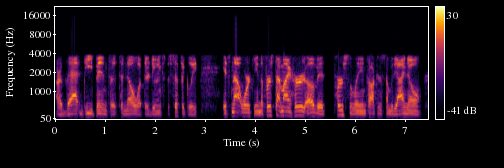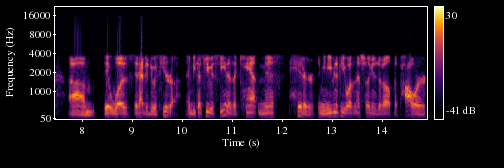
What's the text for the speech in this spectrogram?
are that deep in to, know what they're doing specifically. It's not working. And the first time I heard of it personally, and talking to somebody I know, um, it was it had to do with Hiura, and because he was seen as a can't miss hitter. I mean, even if he wasn't necessarily going to develop the power,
